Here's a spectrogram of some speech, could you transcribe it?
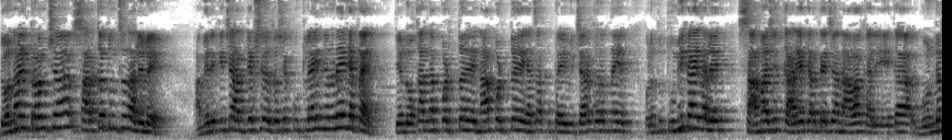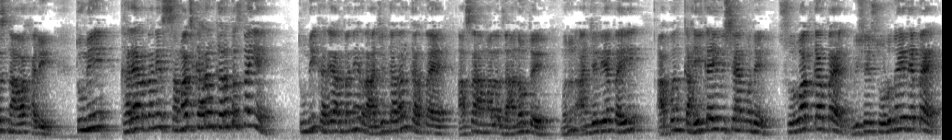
डोनाल्ड ट्रम्पच्या सारखं तुमचं झालेलं आहे. अमेरिकेचे अध्यक्ष जसे कुठलाही निर्णय घेत आहेत ते लोकांना पटतंय ना पटतंय याचा कुठलाही विचार करत नाहीत. परंतु तुम्ही काय झाले? सामाजिक कार्यकर्त्याच्या नावाखाली एका गोंडस नावाखाली तुम्ही खऱ्या अर्थाने समाजकारण करतच नाहीये. तुम्ही खऱ्या अर्थाने राजकारण करताय असं आम्हाला जाणवतंय. म्हणून अंजलिया ताई आपण काही काही विषयांमध्ये सुरुवात करताय विषय सोडूनही देताय.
